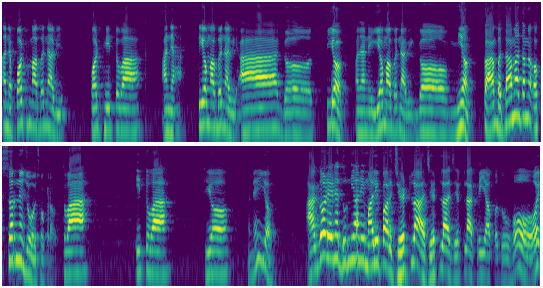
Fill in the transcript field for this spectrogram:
અને પઠમાં બનાવીએ. પઠિતવા અને ત્યમાં બનાવી. આગત્ય અને આને યમાં બનાવી. ગમ્ય. તો આ બધામાં તમે અક્ષરને જુઓ છોકરાઓ. ત્વા ઇત્વા ત્ય અને ય. આગળ એને દુનિયાની માલી પર જેટલા જેટલા જેટલા ક્રિયાપદો હોય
